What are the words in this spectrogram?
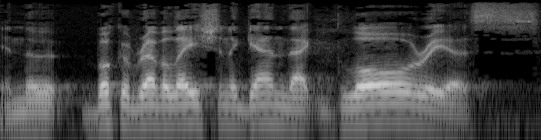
In the book of Revelation, again, that glorious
